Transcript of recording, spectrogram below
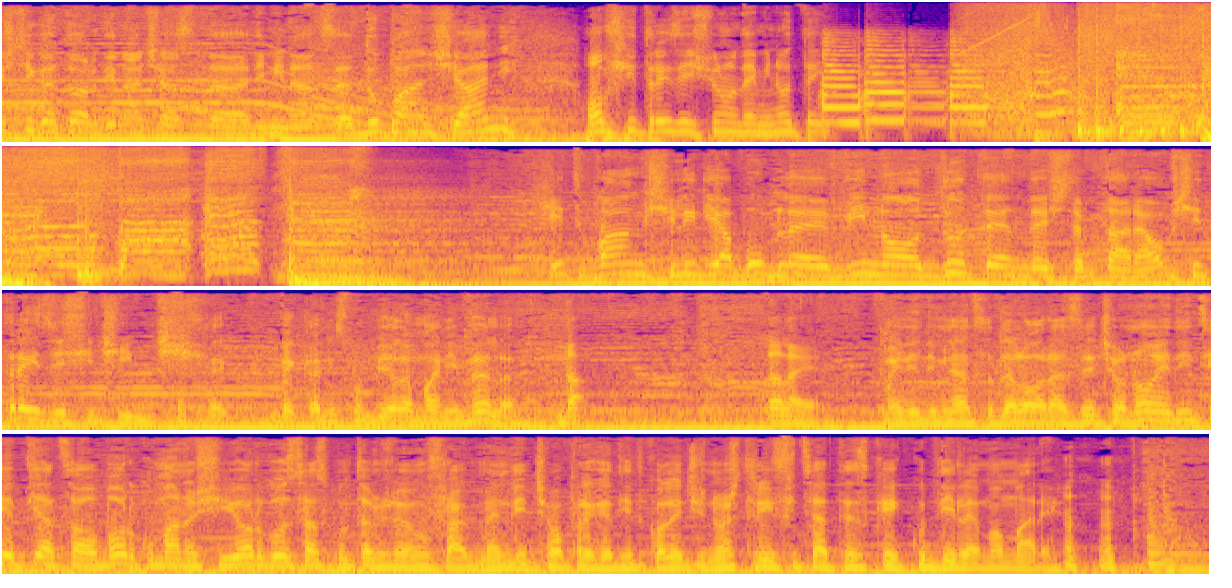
Câștigător din această dimineață, după ani și ani, 8 și 31 de minute. Hit Vang și Lidia Buble, vino, du-te în deșteptarea, 8 și 35. Mecanismul bielă manivelă. Da. Ăla e. Mâine dimineață de la ora 10, o nouă ediție Piața Obor cu Manu și Iorgu. Să ascultăm și noi un fragment din ce au pregătit colegii noștri. Fiți atenți că e cu dilemă mare.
